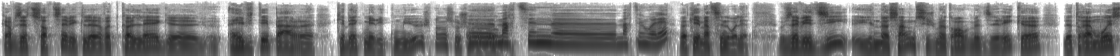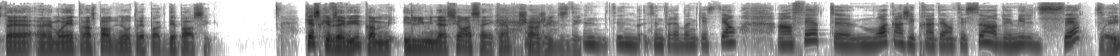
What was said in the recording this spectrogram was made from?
quand vous êtes sorti avec le- votre collègue euh, invité par euh, Québec mérite mieux, je pense, Euh, trop. Martine, Martine Ouellet. OK, Martine Ouellette. Vous avez dit, il me semble, si je me trompe, vous me direz, que le tramway, c'était un moyen de transport d'une autre époque, dépassé. Qu'est-ce que vous avez eu comme illumination en cinq ans pour changer d'idée? C'est une, très bonne question. En fait, euh, moi, quand j'ai présenté ça en 2017, Oui.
